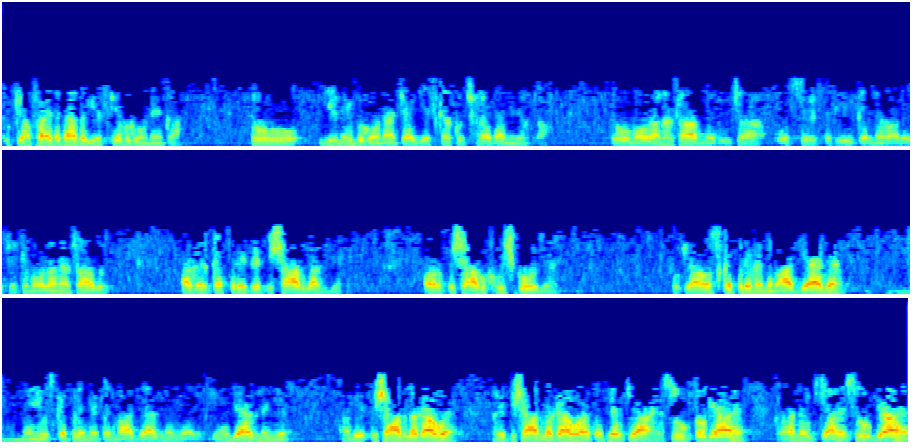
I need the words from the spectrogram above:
تو کیا فائدہ تھا بھائی اس کے بھگونے کا؟ تو یہ نہیں بھگونا چاہیے، اس کا کچھ فائدہ نہیں ہوتا۔ تو وہ مولانا صاحب نے پوچھا، اس سے تقریر کرنے والے سے کہ مولانا صاحب، اگر کپڑے پہ پیشاب لگ جائے اور پیشاب خشک ہو جائے تو کیا اس کپڑے میں نماز جائز ہے؟ نہیں، اس کپڑے میں تو نماز جائز نہیں ہے۔ کیوں جائز نہیں ہے؟ ابھی پیشاب لگا ہوا ہے۔ ارے پیشاب لگا ہوا ہے تو پھر کیا ہے؟ سوکھ تو گیا ہے۔ کہا نہیں، چاہے سوکھ گیا ہے۔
